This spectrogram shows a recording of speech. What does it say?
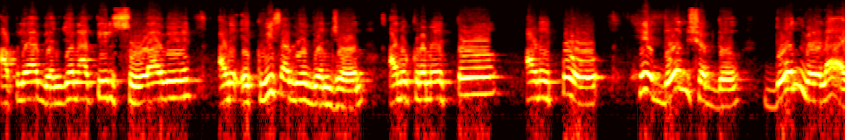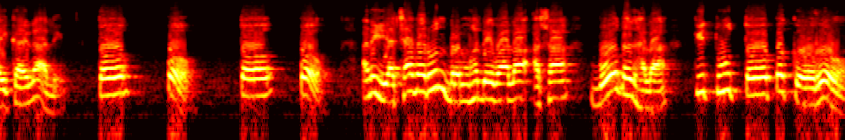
आपल्या व्यंजनातील सोळावे आणि एकविसावे व्यंजन अनुक्रमे त आणि प हे दोन शब्द दोन वेळेला ऐकायला आले. त प त प. आणि याच्यावरून ब्रह्मदेवाला असा बोध झाला की तू तप कर.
